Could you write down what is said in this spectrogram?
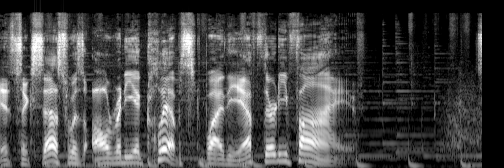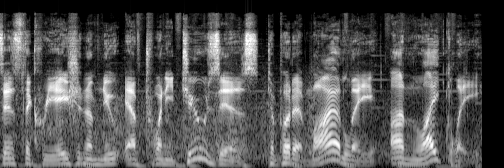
its success was already eclipsed by the F 35. Since the creation of new F 22s is, to put it mildly, unlikely,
